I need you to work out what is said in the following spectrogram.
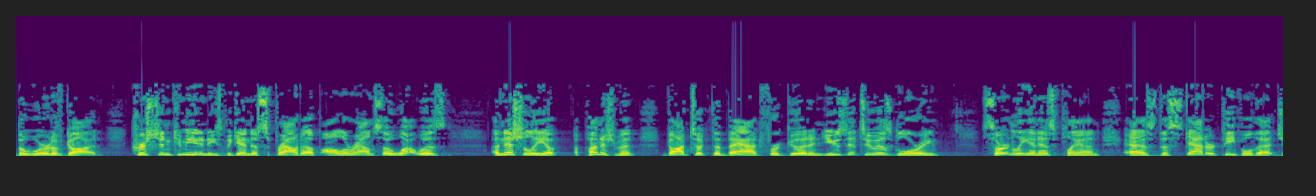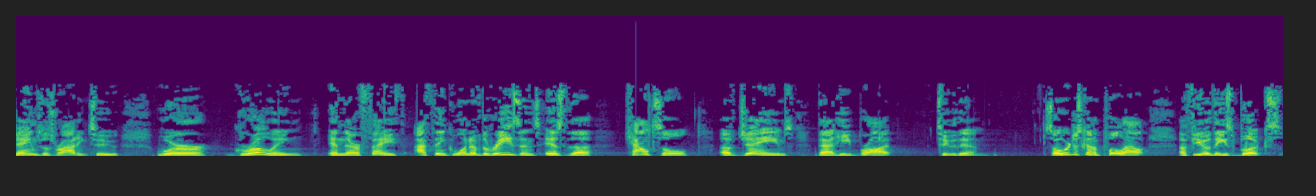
The Word of God. Christian communities began to sprout up all around. So what was initially a, a punishment, God took the bad for good and used it to His glory certainly in his plan, as the scattered people that James was writing to were growing in their faith. I think one of the reasons is the counsel of James that he brought to them. So we're just going to pull out a few of these books.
